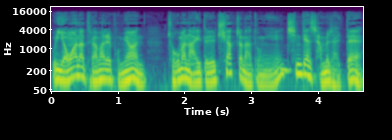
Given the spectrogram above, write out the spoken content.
우리 영화나 드라마를 보면 조그만 아이들 취약전 아동이 침대에서 잠을 잘 때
